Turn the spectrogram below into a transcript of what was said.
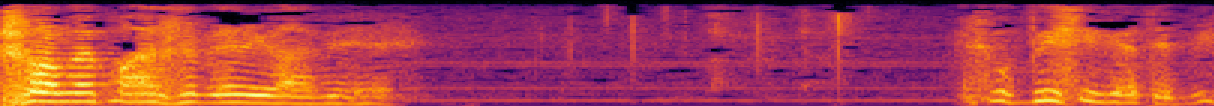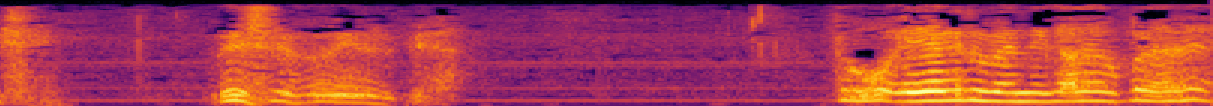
सौ में पाँच रुपये निकालते हैं। इसको बीसी कहते बीस। बीस रुपये रुपया। तो वो एक रुपया निकालना पड़ा है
